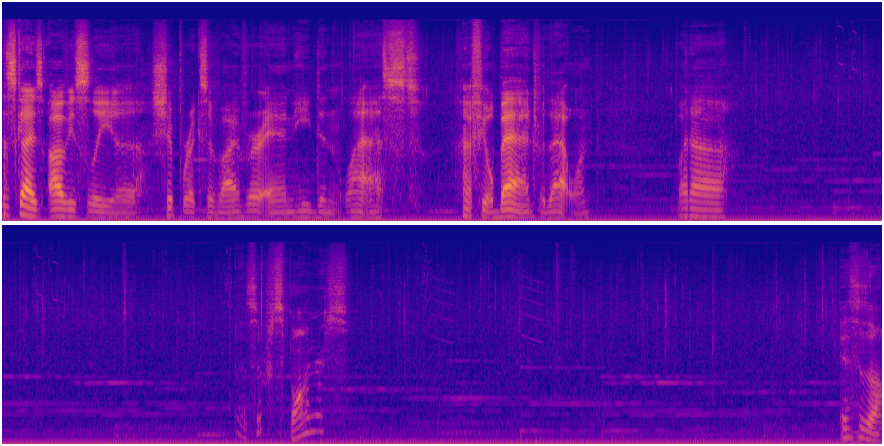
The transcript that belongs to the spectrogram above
This guy's obviously a shipwreck survivor and he didn't last. I feel bad for that one. But, uh... Is there spawners? This is a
